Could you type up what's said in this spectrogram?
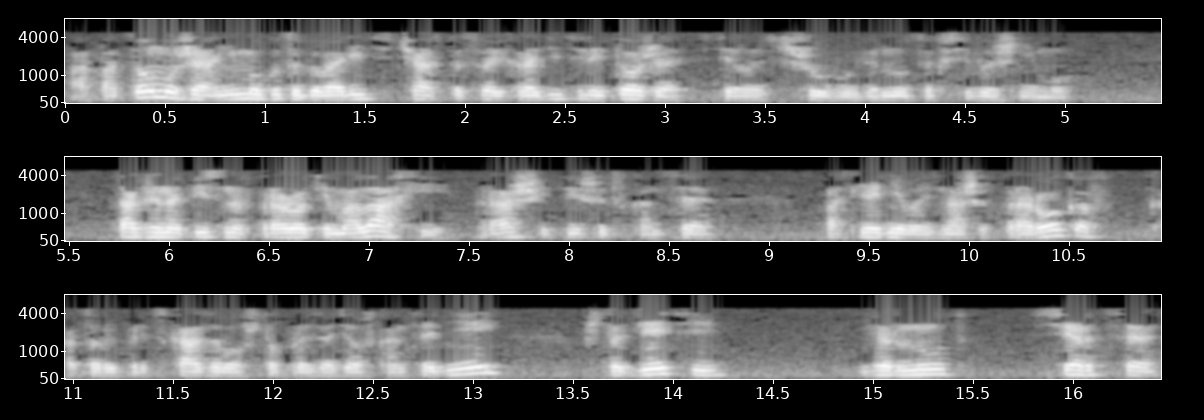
а потом уже они могут уговорить часто своих родителей тоже сделать шуву, вернуться к Всевышнему. Также написано в пророке Малахии, Раши пишет в конце последнего из наших пророков, который предсказывал, что произойдет в конце дней, что дети вернут сердце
